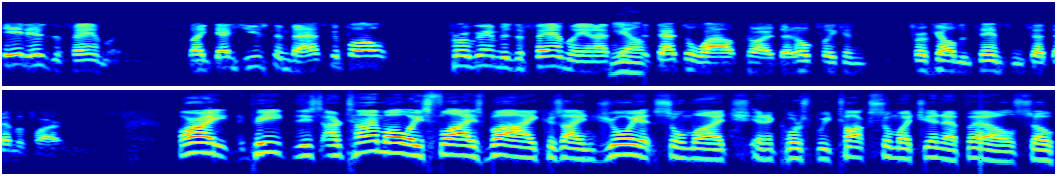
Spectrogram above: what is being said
It is a family. Like that Houston basketball program is a family, and I think yeah. that that's a wild card that hopefully can for Kelvin Sampson set them apart. All right, Pete, this, our time always flies by because I enjoy it so much. And of course, we talk so much NFL. So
